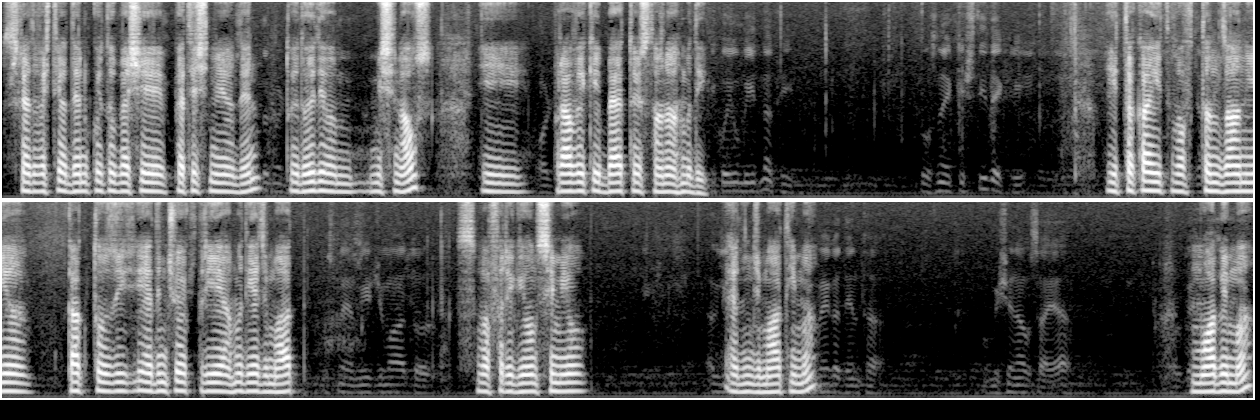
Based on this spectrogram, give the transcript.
Следващия ден, който беше петичния ден, той дойде в Хаус и правейки бед, той стана Ахмади. И така и в Танзания, как този един човек прие Ахмадия Джамаат в регион Симио, един джамаат има. Муабима.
